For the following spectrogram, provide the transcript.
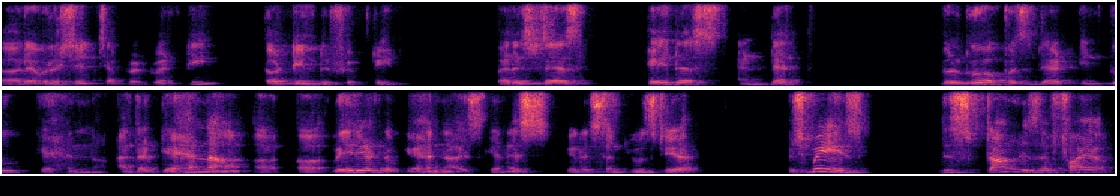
Uh, Revelation chapter 20, 13 to 15, where it says, Hades and death will go up as dead into Gehenna. And that Gehenna, uh, uh, variant of Gehenna is Genes, Genesen used here, which means this tongue is a fire.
